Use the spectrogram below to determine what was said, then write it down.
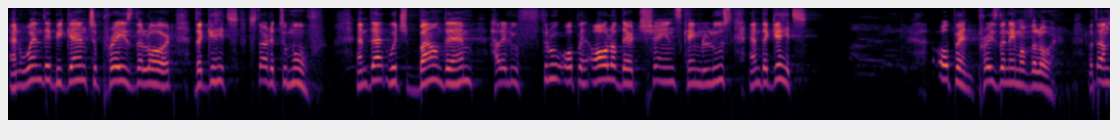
And when they began to praise the Lord, the gates started to move and that which bound them, hallelujah, threw open. All of their chains came loose, and the gates open. Praise the name of the Lord. But I'm.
